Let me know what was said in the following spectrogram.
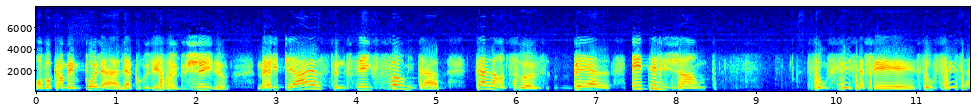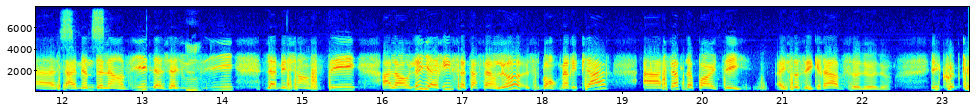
On va quand même pas la, la brûler sur un bûcher, là. Marie-Pierre, c'est une fille formidable, talentueuse, belle, intelligente, ça aussi, ça fait, ça aussi, ça, ça amène de l'envie, de la jalousie, de la méchanceté. Alors là, il arrive cette affaire-là. Bon, Marie-Pierre a fait le party. Et ça, c'est grave, ça, là, là. Écoute, que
